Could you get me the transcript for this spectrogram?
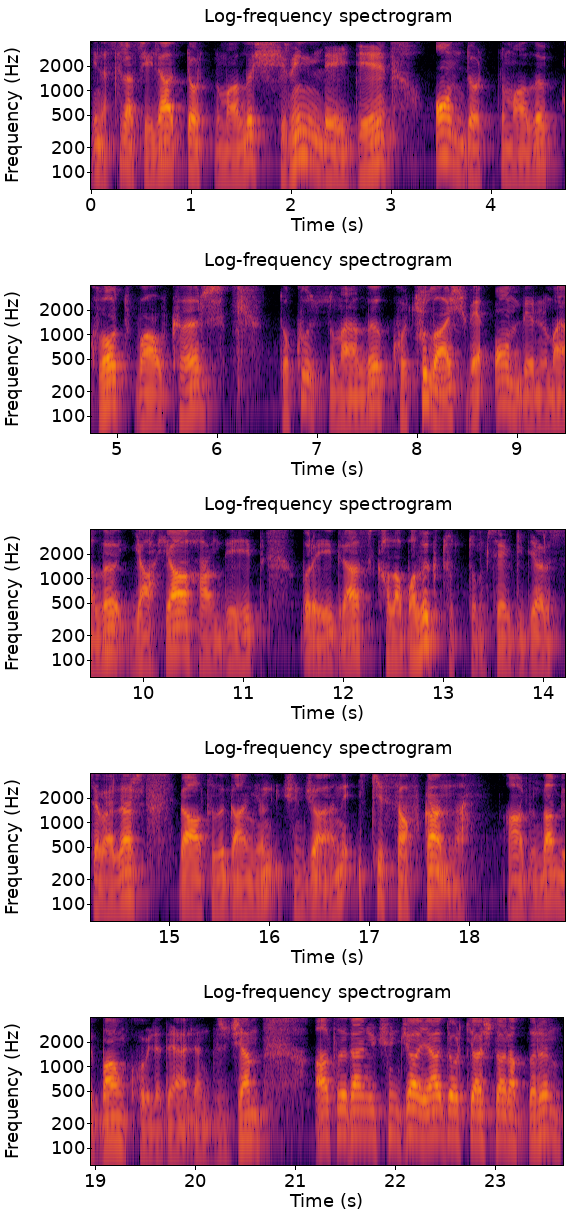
Yine sırasıyla 4 numaralı Şirin Lady, 14 numaralı Claude Walker, 9 numaralı Koçulaş ve 11 numaralı Yahya Han deyip burayı biraz kalabalık tuttum sevgili yarış severler. Ve altılı Ganyan'ın 3. ayağını 2 safkanla ardından bir bankoyla değerlendireceğim. Altılı Ganyan 3. ayağı 4 yaşlı Arapların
